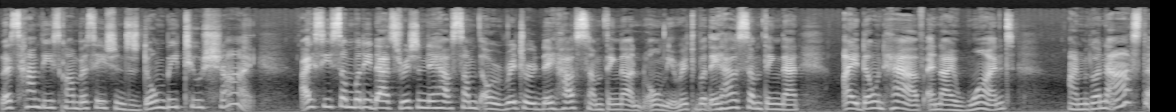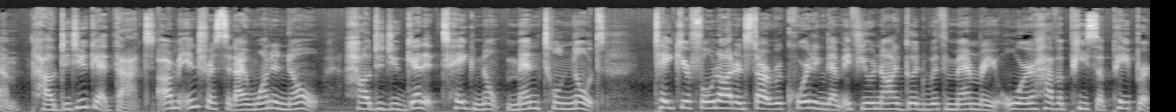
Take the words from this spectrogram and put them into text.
Let's have these conversations. Don't be too shy. I see somebody that's rich and they have some or rich or they have something not only rich, but they have something that I don't have and I want. I'm going to ask them, How did you get that? I'm interested. I want to know. How did you get it? Take note, mental notes take your phone out and start recording them if you're not good with memory or have a piece of paper.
